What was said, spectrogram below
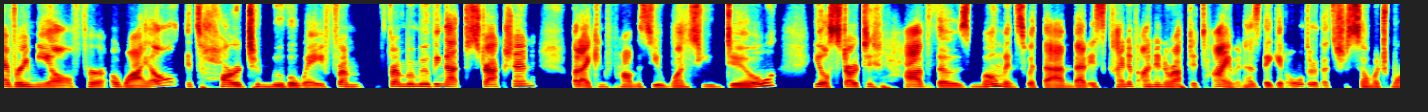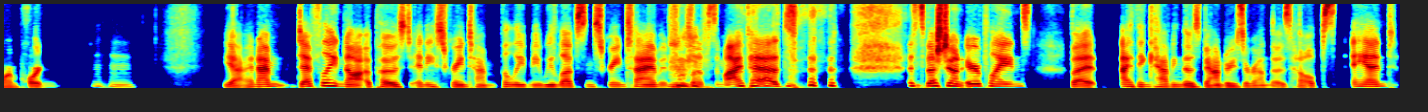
every meal for a while, it's hard to move away from from removing that distraction. But I can promise you, once you do, you'll start to have those moments with them that is kind of uninterrupted time. And as they get older, that's just so much more important. Mm-hmm. Yeah. And I'm definitely not opposed to any screen time. Believe me, we love some screen time and we love some iPads, especially on airplanes. But I think having those boundaries around those helps. And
